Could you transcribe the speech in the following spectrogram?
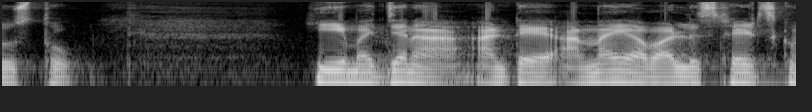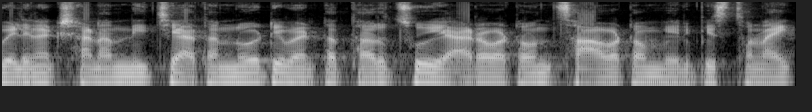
చూస్తూ. ఈ మధ్యన అంటే అన్నయ్య వాళ్ళు స్టేట్స్కి వెళ్ళిన క్షణం నుంచి అతని నోటి వెంట తరచూ ఏడవటం చావటం వినిపిస్తున్నాయి.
